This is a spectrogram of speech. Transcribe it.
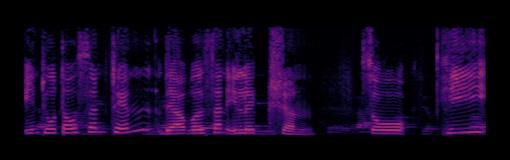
In 2010, there was an election. So he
